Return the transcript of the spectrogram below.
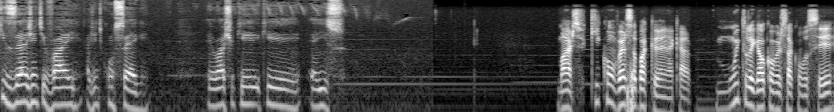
quiser, a gente vai, a gente consegue. Eu acho que, que é isso. Márcio, que conversa bacana, cara. Muito legal conversar com você.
